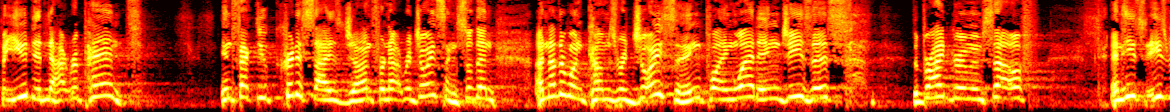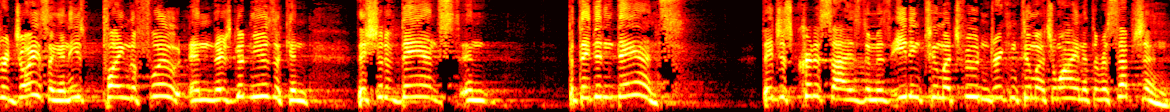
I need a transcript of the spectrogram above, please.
but you did not repent. In fact, you criticized John for not rejoicing. So then another one comes rejoicing, playing wedding, Jesus, the bridegroom himself. And he's, he's rejoicing and he's playing the flute and there's good music and they should have danced and, but they didn't dance. They just criticized him as eating too much food and drinking too much wine at the reception.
